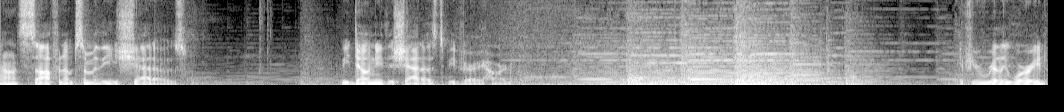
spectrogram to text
Now let's soften up some of these shadows. We don't need the shadows to be very hard. If you're really worried,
